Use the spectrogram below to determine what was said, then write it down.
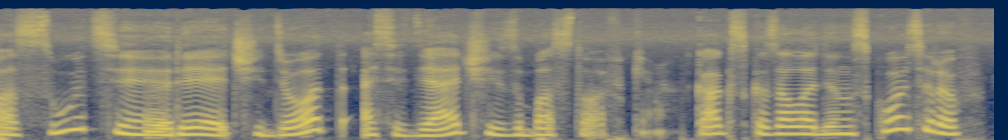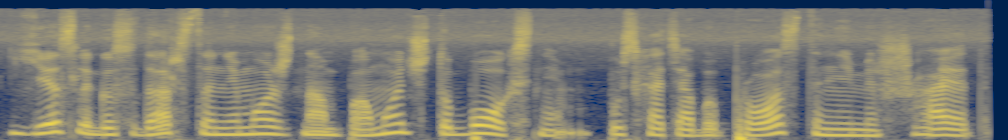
По сути, речь идет о сидячей забастовке. Как сказал один из квотеров, если государство не может нам помочь, то бог с ним. Пусть хотя бы просто не мешает,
